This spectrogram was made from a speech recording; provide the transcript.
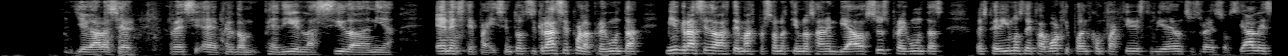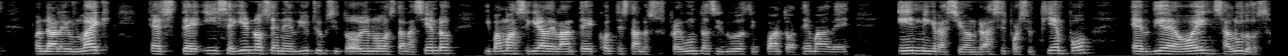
llegar a ser, eh, perdón, pedir la ciudadanía en este país. Entonces, gracias por la pregunta. Mil gracias a las demás personas que nos han enviado sus preguntas. Les pedimos de favor que puedan compartir este video en sus redes sociales, pueden darle un like este, y seguirnos en el YouTube si todavía no lo están haciendo. Y vamos a seguir adelante contestando sus preguntas y dudas en cuanto al tema de inmigración. Gracias por su tiempo el día de hoy. Saludos.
